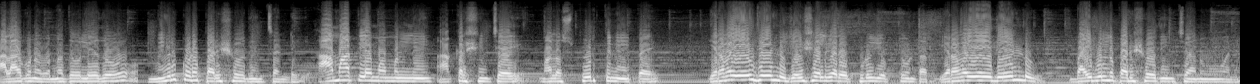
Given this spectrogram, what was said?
అలాగున ఉన్నదో లేదో మీరు కూడా పరిశోధించండి. ఆ మాటలే మమ్మల్ని ఆకర్షించాయి మాలో స్ఫూర్తి నిలిపాయి. ఇరవై ఐదేళ్ళు జయశైల్ గారు ఎప్పుడూ చెప్తూ ఉంటారు ఇరవై ఐదేళ్ళు బైబిల్ని పరిశోధించాను అని.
